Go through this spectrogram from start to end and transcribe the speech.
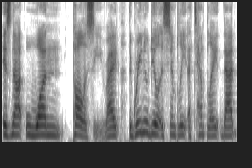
is not one policy, right? The Green New Deal is simply a template that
